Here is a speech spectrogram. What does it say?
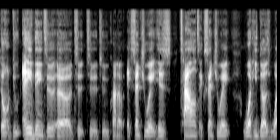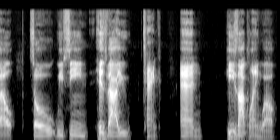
Don't do anything to uh, to to to kind of accentuate his talents, accentuate what he does well. So we've seen his value tank, and he's not playing well,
